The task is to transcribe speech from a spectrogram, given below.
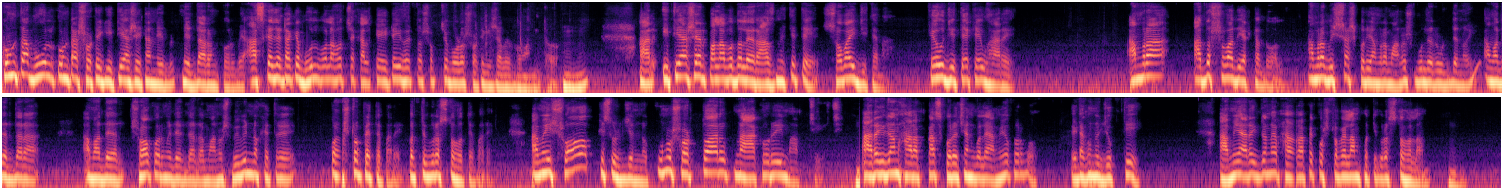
কোনটা ভুল কোনটা সঠিক ইতিহাস এটা নির্ধারণ করবে। আজকে যেটাকে ভুল বলা হচ্ছে কালকে এটাই হয়তো সবচেয়ে বড় সঠিক হিসাবে প্রমাণিত। আর ইতিহাসের পালাবদলে রাজনীতিতে সবাই জিতে না। কেউ জিতে কেউ হারে। আমরা আদর্শবাদী একটা দল। আমরা বিশ্বাস করি আমরা মানুষ ভুলের ঊর্ধ্বে নই। আমাদের দ্বারা আমাদের সহকর্মীদের দ্বারা মানুষ বিভিন্ন ক্ষেত্রে কষ্ট পেতে পারে ক্ষতিগ্রস্ত হতে পারে। আমি সব কিছুর জন্য কোনো শর্ত আরোপ না করেই মাপ চেয়েছি। আরেকজন খারাপ কাজ করেছেন বলে আমিও করব? এটা কোনো যুক্তি? আমি আরেকজনের খারাপে কষ্ট পেলাম ক্ষতিগ্রস্ত হলাম।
